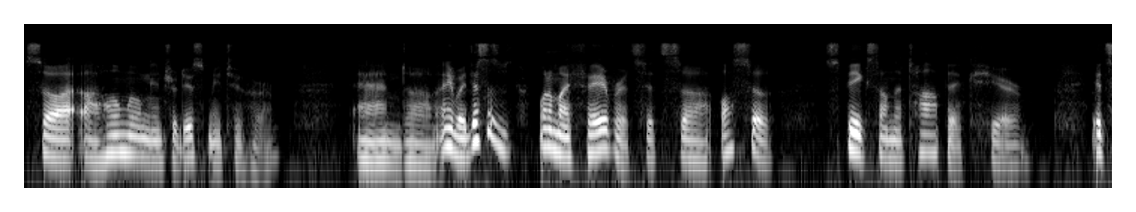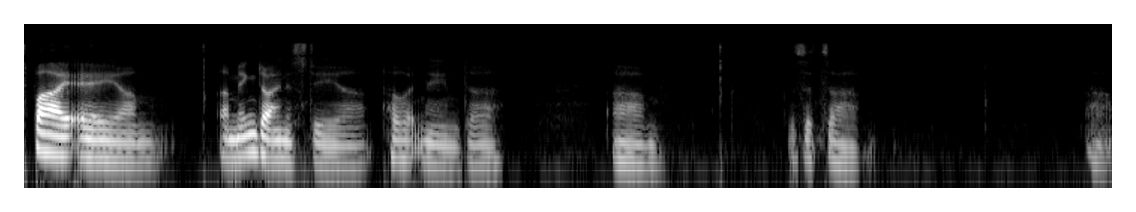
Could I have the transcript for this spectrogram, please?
So uh, uh, Hong Hong introduced me to her, and uh, anyway, this is one of my favorites. It's uh, also speaks on the topic here. It's by a, um, a Ming Dynasty uh, poet named. Uh, um, is it uh, uh,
